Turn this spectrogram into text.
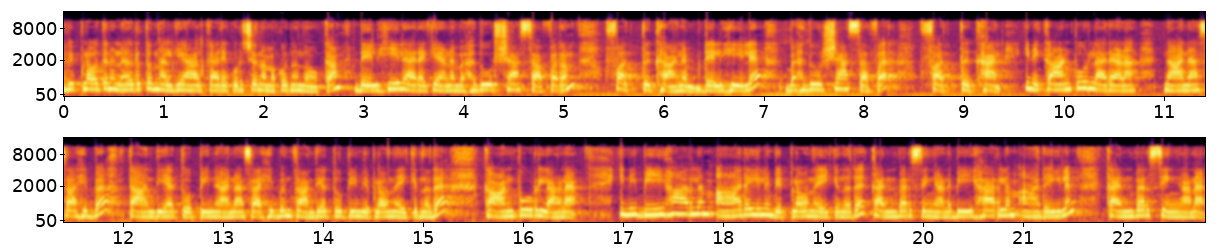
വിപ്ലവത്തിന് നേതൃത്വം നൽകിയ ആൾക്കാരെ കുറിച്ച് നമുക്കൊന്ന് നോക്കാം. ഡൽഹിയിൽ ആരൊക്കെയാണ് ബഹദൂർ ഷാ സഫറും? ഫത്ത് ഖാനും. ഡൽഹിയിൽ ബഹദൂർ ഷാ സഫർ ഫത്ത് ഖാൻ. ഇനി കാൺപൂരിൽ ആരാണ് നാനാ സാഹിബ് താന്തിയ തോപ്പി നാനാ സാഹിബും താന്തിയ തോപ്പിയും വിപ്ലവം നയിക്കുന്നത്? കാൺപൂരിലാണ്. ഇനി ബീഹാറിലും ആരയിലും വിപ്ലവം നയിക്കുന്നത് കൻവർ സിംഗ് ആണ് ബീഹാറിലും ആരയിലും കൻവർ സിംഗ് ആണ്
